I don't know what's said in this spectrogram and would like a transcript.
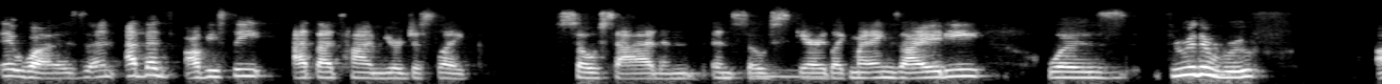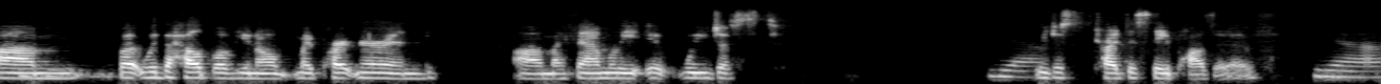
it was and at that obviously at that time you're just like so sad and and so scared like my anxiety was through the roof um but with the help of you know my partner and uh, my family it we just Yeah. we just tried to stay positive Yeah.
